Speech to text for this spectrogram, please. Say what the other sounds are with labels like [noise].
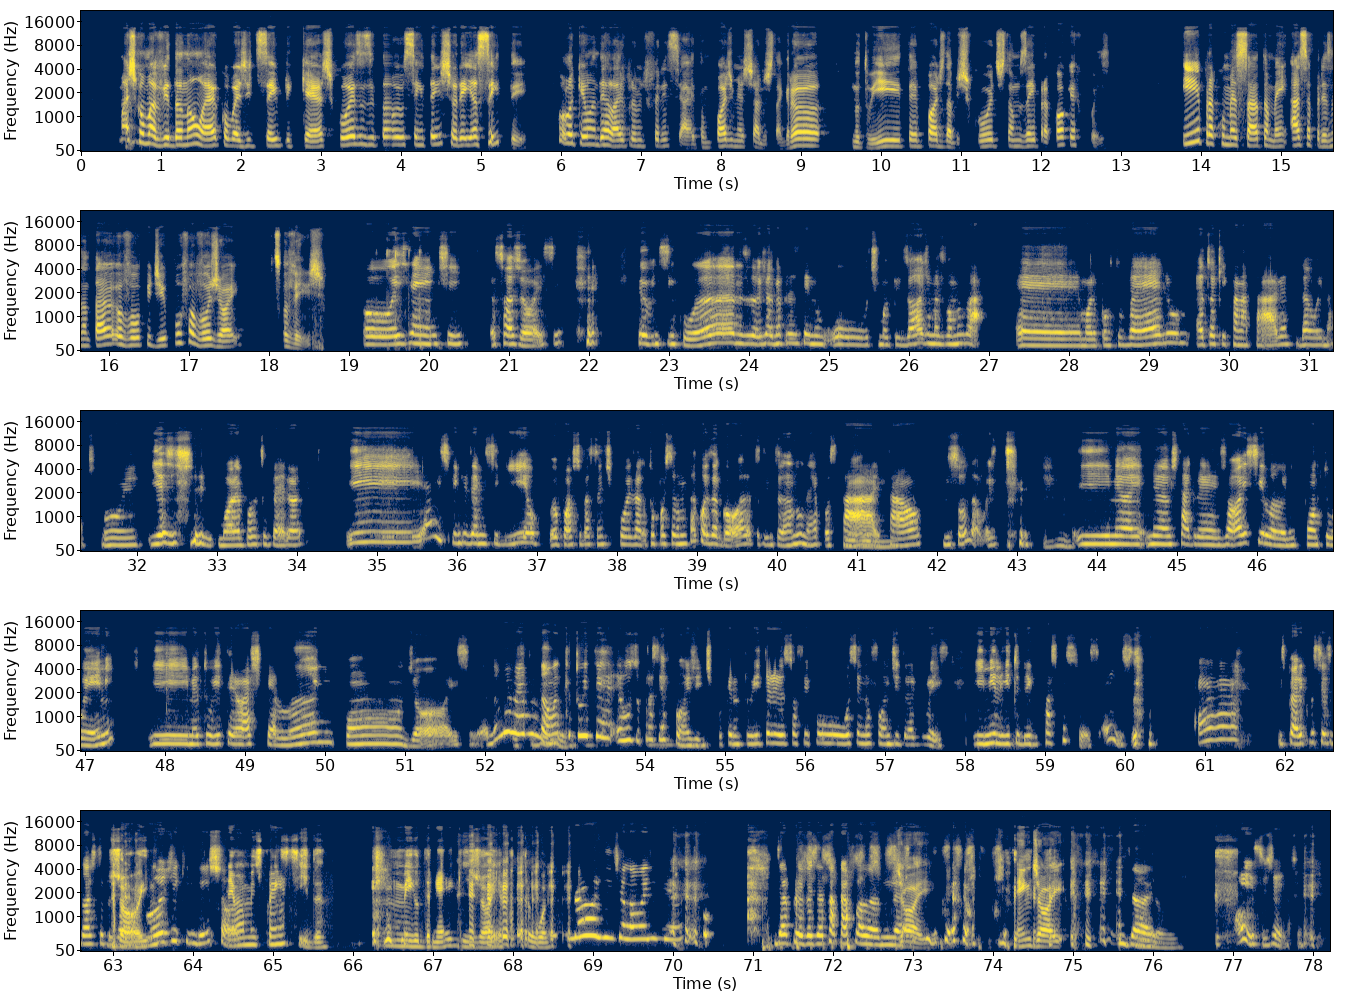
Mas como a vida não é como a gente sempre quer as coisas, então eu sentei, chorei e aceitei. Coloquei um underline para me diferenciar. Então pode me achar no Instagram, no Twitter, pode dar biscoito, estamos aí para qualquer coisa. E para começar também a se apresentar, eu vou pedir, por favor, Joy, sua vez. Oi, gente, eu sou a Joyce, [laughs] tenho 25 anos, eu já me apresentei no último episódio, mas vamos lá. É, moro em Porto Velho, eu tô aqui com a Natália, da Oi, Nath. Oi. E a gente [laughs] mora em Porto Velho. E é isso, quem quiser me seguir, eu, eu posto bastante coisa, eu tô postando muita coisa agora, tô tentando, né, postar Uhum. e tal. Não sou não, mas... [laughs] E meu, meu Instagram é joycelane.m e meu Twitter eu acho que é lane.joyce. Eu não me lembro, não. É que o Twitter eu uso para ser fã, gente, porque no Twitter eu só fico sendo fã de Drag Race e milito e brigo com as pessoas. É isso. [laughs] É... Espero que vocês gostem do episódio hoje, que ninguém chore. extremamente conhecida. No meio drag, joia patroa. Ai, gente, pelo amor de Deus. [laughs] Já ver, já só tá falando, né? Joy. [laughs] Enjoy. Joy. É isso, gente. [laughs]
